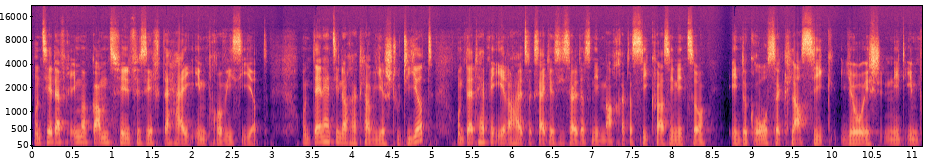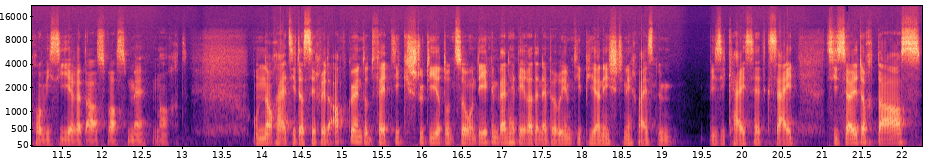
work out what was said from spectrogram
und sie hat einfach immer ganz viel für sich daheim improvisiert. Und dann hat sie nachher Klavier studiert und dort hat man ihr halt so gesagt, ja, sie soll das nicht machen, dass sie quasi nicht so in der großen Klassik, ja, ist nicht improvisieren das, was man macht. Und nachher hat sie das sich wieder abgewöhnt und fertig studiert und so. Und irgendwann hat ihr dann eine berühmte Pianistin, ich weiß nicht, wie sie geheißen hat, gesagt, sie soll doch das,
